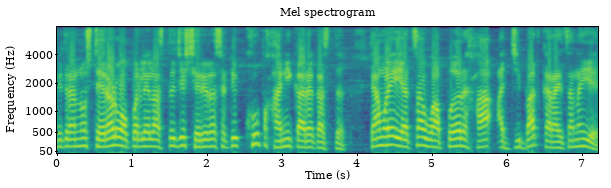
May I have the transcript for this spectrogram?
मित्रांनो स्टेरॉइड वापरलेलं असतं जे शरीरासाठी खूप हानिकारक असतं. त्यामुळे याचा वापर हा अजिबात करायचा नाही आहे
